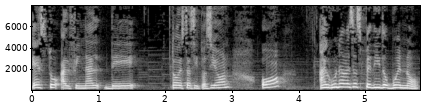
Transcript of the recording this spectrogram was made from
esto al final de toda esta situación o alguna vez has pedido, bueno,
